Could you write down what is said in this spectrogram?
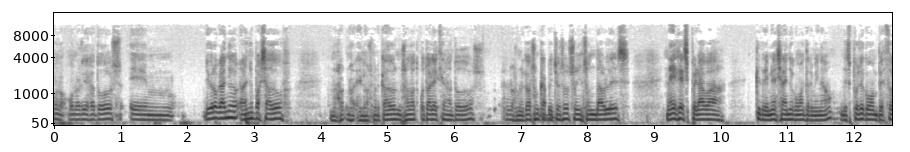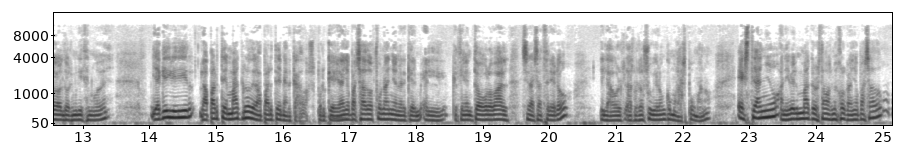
Bueno, buenos días a todos. Eh, yo creo que el año, el año pasado en los mercados nos han dado otra lección a todos. Los mercados son caprichosos, son insondables. Nadie se esperaba que terminase el año como ha terminado, después de cómo empezó el 2019. Y hay que dividir la parte macro de la parte de mercados, porque el año pasado fue un año en el que el, crecimiento global se las aceleró y las bolsas subieron como la espuma. ¿no? Este año, a nivel macro, estamos mejor que el año pasado.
